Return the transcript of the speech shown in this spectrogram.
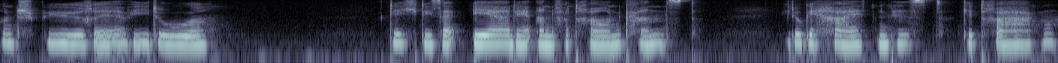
Und spüre, wie du dich dieser Erde anvertrauen kannst, wie du gehalten bist, getragen.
